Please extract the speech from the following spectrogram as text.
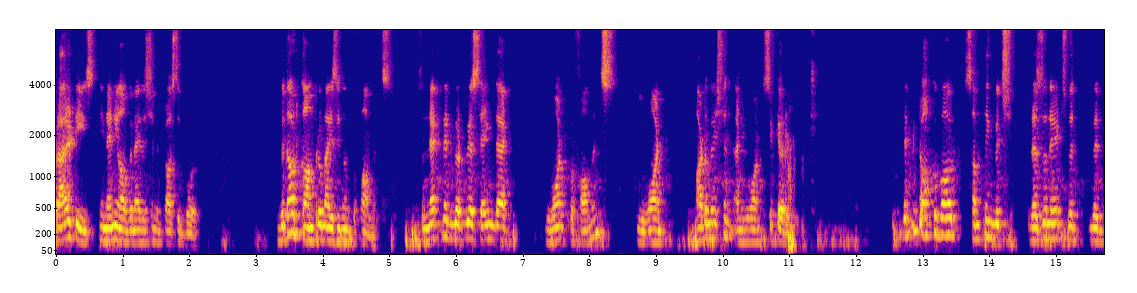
priorities in any organization across the board without compromising on performance. So net net, what we are saying that you want performance, you want automation, and you want security. Let me talk about something which resonates with, with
